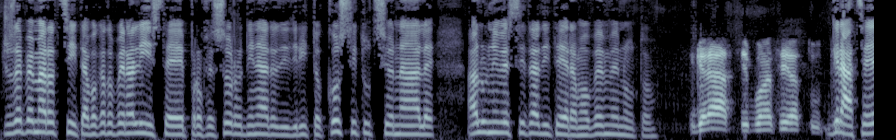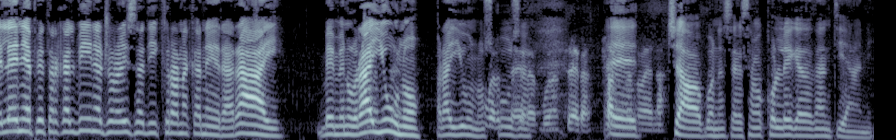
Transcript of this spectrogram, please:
Giuseppe Marazzita, avvocato penalista e professore ordinario di diritto costituzionale all'Università di Teramo. Benvenuto. Grazie, buonasera a tutti. Grazie. Elenia Pietracalvina, giornalista di Cronaca Nera, RAI. Benvenuto, Rai 1, Rai 1 buonasera, scusa. Buonasera, ciao, eh, ciao, buonasera, siamo colleghi da tanti anni.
